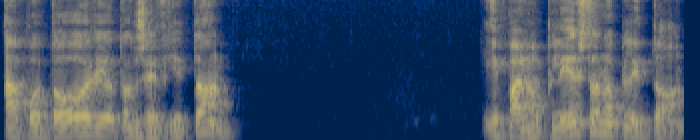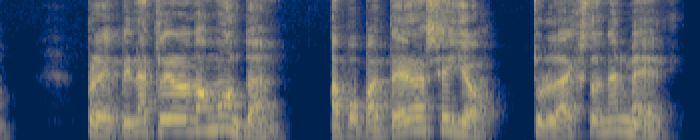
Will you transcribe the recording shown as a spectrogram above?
από το όριο των ζευγητών. Οι πανοπλίες των οπλιτών πρέπει να κληρονομούνταν από πατέρα σε γιο, τουλάχιστον εν μέρη.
